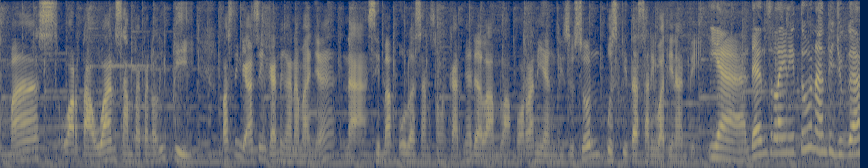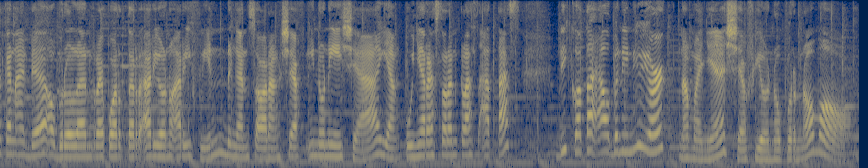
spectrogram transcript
ormas, wartawan, sampai peneliti. Pasti nggak asing kan dengan namanya? Nah, simak ulasan selengkapnya dalam laporan yang disusun Puspita Sariwati nanti. Ya, dan selain itu nanti juga akan ada obrolan reporter Aryono Arifin dengan seorang chef Indonesia yang punya restoran kelas atas di kota Albany, New York, namanya Chef Yono Purnomo.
